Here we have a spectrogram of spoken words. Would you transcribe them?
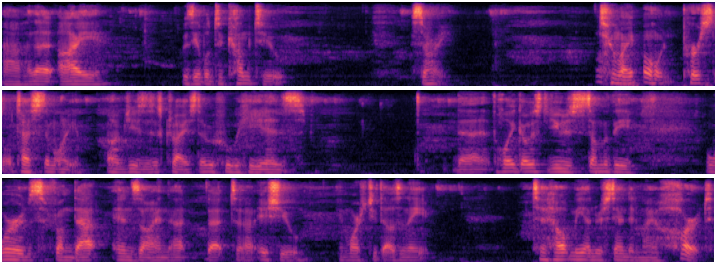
uh, that I was able to come to, sorry, to my own personal testimony of Jesus Christ, of who He is. The, the Holy Ghost used some of the words from that Ensign, that that uh, issue in March 2008 to help me understand in my heart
